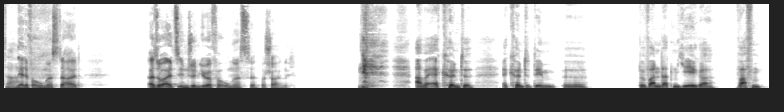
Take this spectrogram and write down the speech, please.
da. Ja, da verhungerst du halt. Also als Ingenieur verhungerst du wahrscheinlich. Aber er könnte, er könnte dem äh, bewanderten Jäger Waffen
